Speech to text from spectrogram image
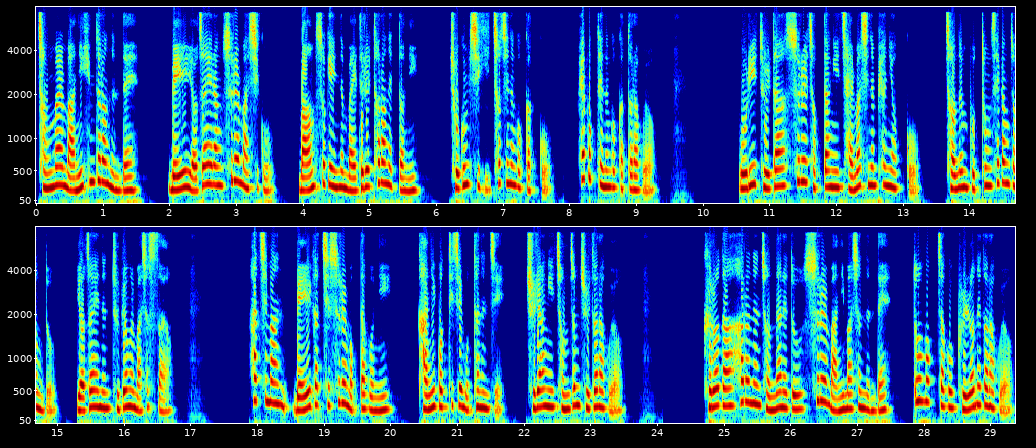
정말 많이 힘들었는데 매일 여자애랑 술을 마시고 마음속에 있는 말들을 털어냈더니 조금씩 잊혀지는 것 같고 회복되는 것 같더라고요. 우리 둘 다 술을 적당히 잘 마시는 편이었고 저는 보통 3병 정도, 여자애는 2병을 마셨어요. 하지만 매일같이 술을 먹다 보니 간이 버티질 못하는지 주량이 점점 줄더라고요. 그러다 하루는 전날에도 술을 많이 마셨는데 또 먹자고 불러내더라고요.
